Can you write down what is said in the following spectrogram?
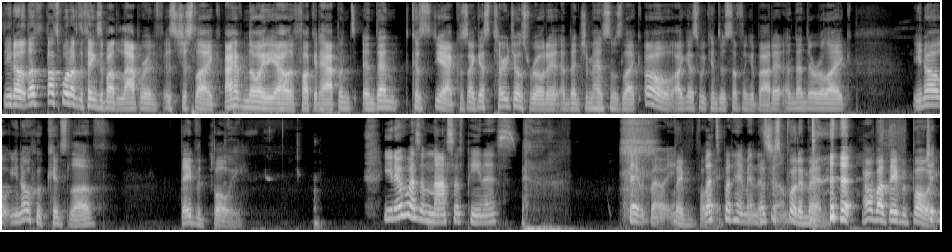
you know, that's that's one of the things about Labyrinth. It's just like I have no idea how the fuck it happened, and then because yeah, because I guess Terry Jones wrote it, and then Jim Henson was like, oh, I guess we can do something about it, and then they were like, you know, you know who kids love, David Bowie. you know who has a massive penis? David Bowie. David Bowie. Let's put him in the film. Let's this just put him in. How about David Bowie?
